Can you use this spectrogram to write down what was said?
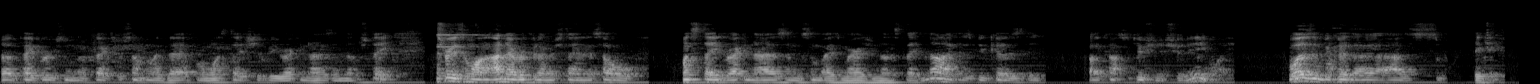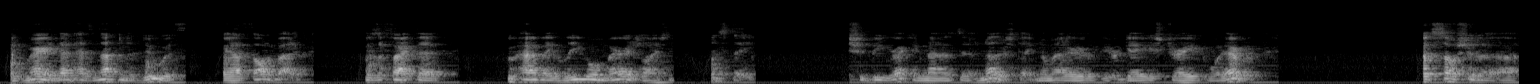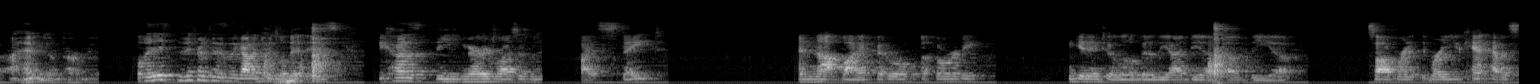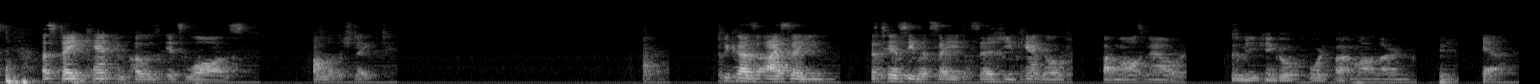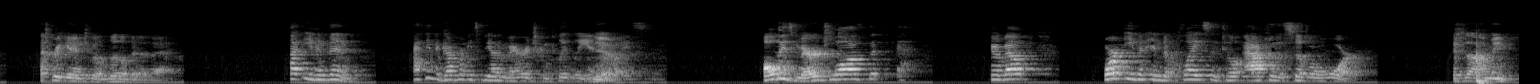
Uh, papers and effects or something like that from one state should be recognized in another state. That's the reason why I never could understand this whole one state recognizing somebody's marriage and another state not is because it, by the Constitution it should anyway. Wasn't because I, I getting married. That has nothing to do with the way I thought about it. It was the fact that you have a legal marriage license in one state it should be recognized in another state, no matter if you're gay, straight, whatever. But so should a, a handgun permit. Well, the, difference is they got into a bit is because the marriage license was by a state and not by a federal authority. Get into a little bit of the idea of the uh, sovereign, where you can't have a, a state can't impose its laws on another state. Just because I say you, because Tennessee, let's say, says you can't go over 45 miles an hour, Doesn't mean you can't go 45 mile an hour. Yeah. That's where you get into a little bit of that. But even then, I think the government needs to be out of marriage completely Yeah. anyways. All these marriage laws that about weren't even into place until after the Civil War. It's not, I mean,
